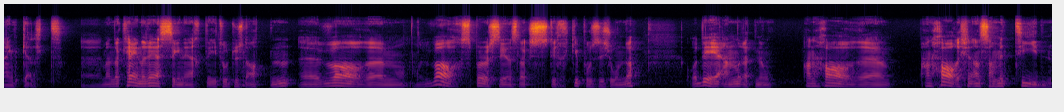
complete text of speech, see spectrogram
enkelt. Eh, men da Kane resignerte i 2018, eh, var, eh, var Spurs i en slags styrkeposisjon, da. Og det er endret nå. Han har, han har ikke den samme tiden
